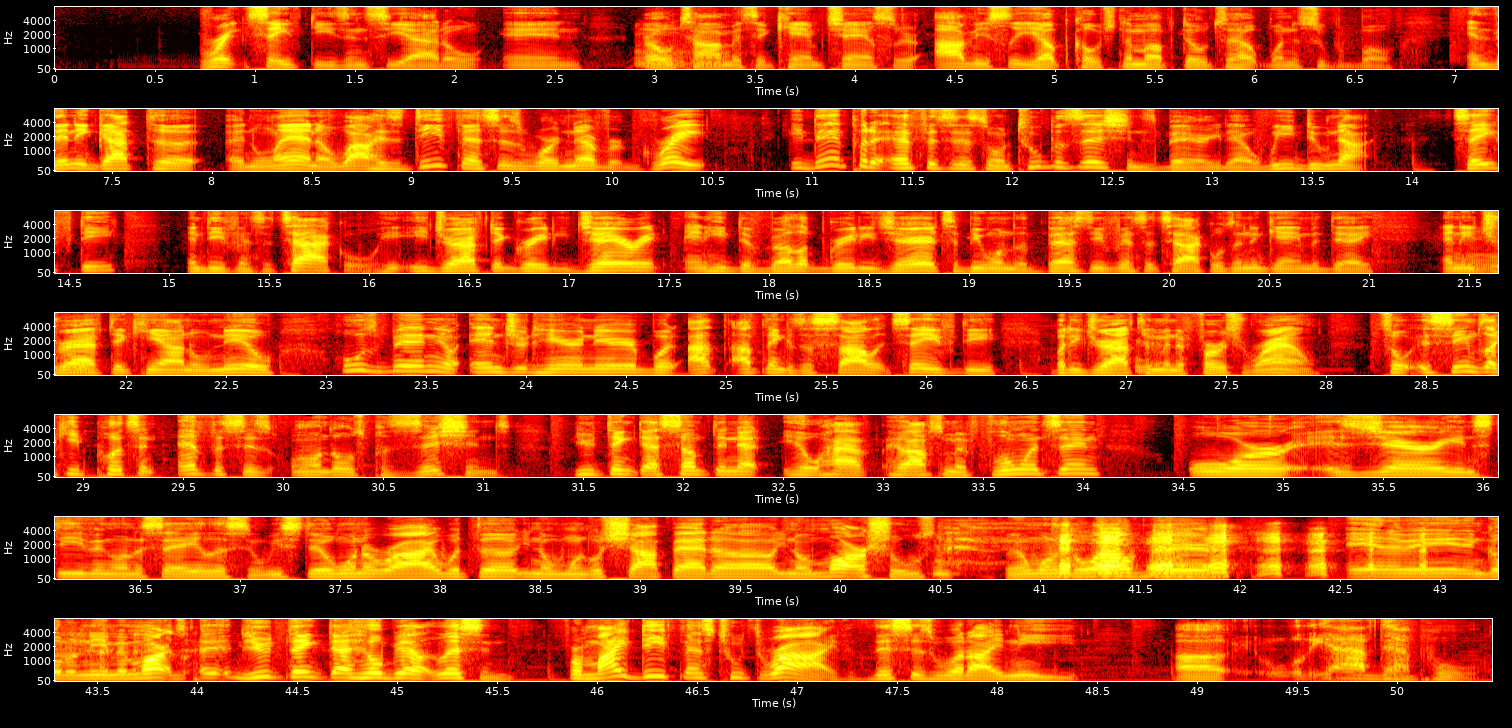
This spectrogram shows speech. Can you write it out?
great safeties in Seattle and Earl Mhm. Thomas and Cam Chancellor. Obviously, he helped coach them up though to help win the Super Bowl. And then he got to Atlanta. While his defenses were never great, he did put an emphasis on two positions, Barry, that we do not: safety and defensive tackle. He, he drafted Grady Jarrett, and he developed Grady Jarrett to be one of the best defensive tackles in the game today. And he Mhm. drafted Keanu Neal, who's been you know injured here and there, but I, I think is a solid safety. But he drafted him in the first round, so it seems like he puts an emphasis on those positions. You think that's something that he'll have he'll have some influence in, or is Jerry and Stephen going to say, "Listen, we still want to ride with the you know want to go shop at uh you know Marshalls, we don't want to go out there." and I mean, and go to Neiman Martin's. Uh, Do you think that he'll be like, listen, for my defense to thrive, this is what I need? Uh, will he have that pull?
